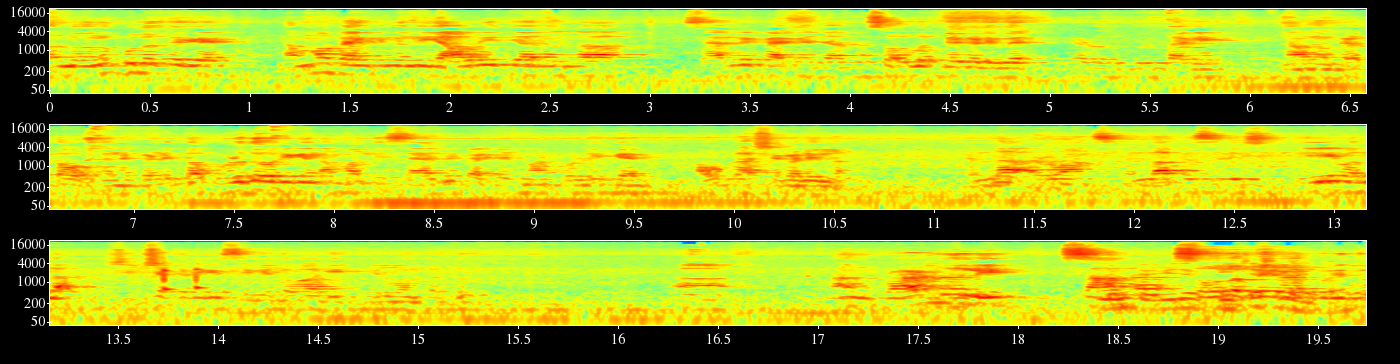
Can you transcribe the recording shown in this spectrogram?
ಒಂದು ಅನುಕೂಲತೆಗೆ ನಮ್ಮ ಬ್ಯಾಂಕಿನಲ್ಲಿ ಯಾವ ರೀತಿಯಾದಂತಹ ಸ್ಯಾಲರಿ ಪ್ಯಾಕೇಜ್ ಆದ ಸೌಲಭ್ಯಗಳಿವೆ ಹೇಳೋದು ಕುರಿತಾಗಿ ನಾನು ಹೇಳ್ತಾ ಹೋಗ್ತೇನೆ. ಖಂಡಿತ ಉಳಿದವರಿಗೆ ನಮ್ಮಲ್ಲಿ ಸ್ಯಾಲ್ರಿ ಪ್ಯಾಕೇಜ್ ಮಾಡ್ಕೊಳ್ಳಿಕ್ಕೆ ಅವಕಾಶಗಳಿಲ್ಲ. ಎಲ್ಲ ಅಡ್ವಾನ್ಸ್ ಎಲ್ಲ ಫೆಸಿಲಿಟೀಸ್ ಕೇವಲ ಶಿಕ್ಷಕರಿಗೆ ಸೀಮಿತವಾಗಿ ಇರುವಂಥದ್ದು. ನಾನು ಪ್ರಾರಂಭದಲ್ಲಿ ಸಾಲ ಸೌಲಭ್ಯಗಳ ಕುರಿತು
